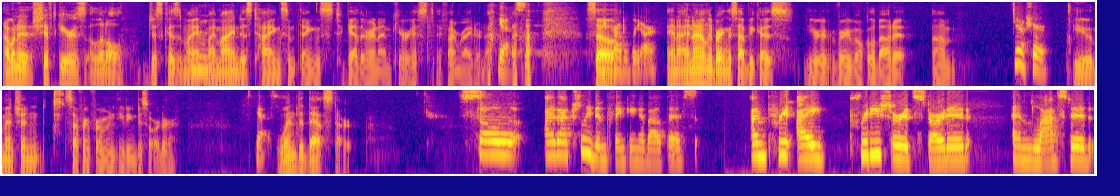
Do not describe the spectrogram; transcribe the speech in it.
I want to shift gears a little just cuz my Mhm. my mind is tying some things together and I'm curious if I'm right or not. Yes. you so probably are. and I- and I only bring this up because you're very vocal about it. Um, Yeah, sure. you mentioned suffering from an eating disorder. Yes. When did that start? So I've actually been thinking about this. I'm pre I pretty sure it started and lasted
